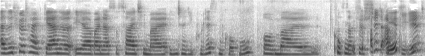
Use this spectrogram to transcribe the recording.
Also ich würde halt gerne eher bei einer Society mal hinter die Kulissen gucken und mal Gucken, was da für Shit abgeht.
